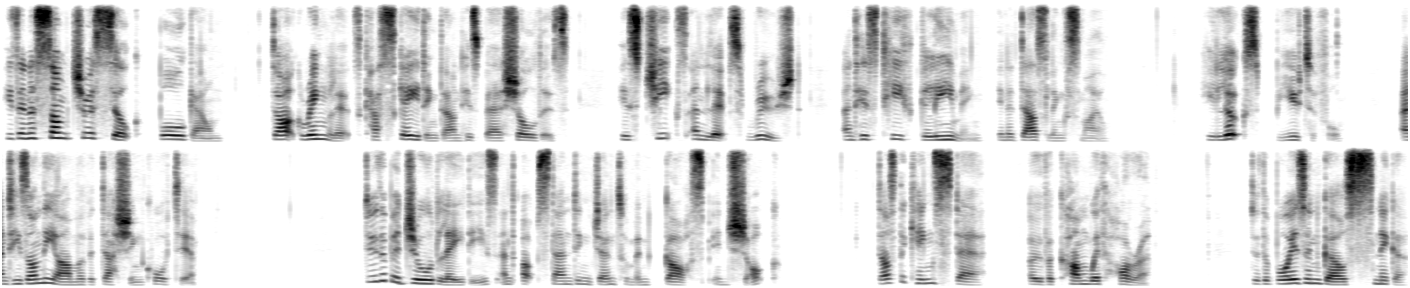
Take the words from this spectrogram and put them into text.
He's in a sumptuous silk ball gown, dark ringlets cascading down his bare shoulders, his cheeks and lips rouged, and his teeth gleaming in a dazzling smile. He looks beautiful, and he's on the arm of a dashing courtier. Do the bejeweled ladies and upstanding gentlemen gasp in shock? Does the king stare, overcome with horror? Do the boys and girls snigger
